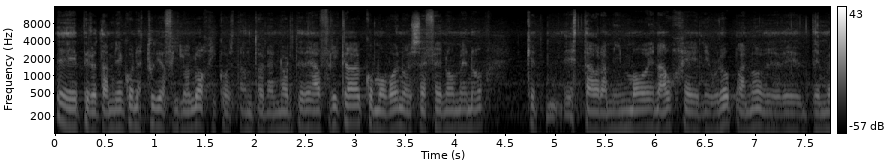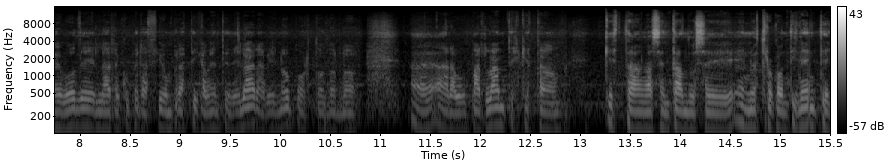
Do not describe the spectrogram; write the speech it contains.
eh, pero también con estudios filológicos, tanto en el norte de África como bueno, ese fenómeno que está ahora mismo en auge en Europa, ¿no? de, nuevo de la recuperación prácticamente del árabe, ¿no? por todos los eh, araboparlantes que están, que están asentándose en nuestro continente.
